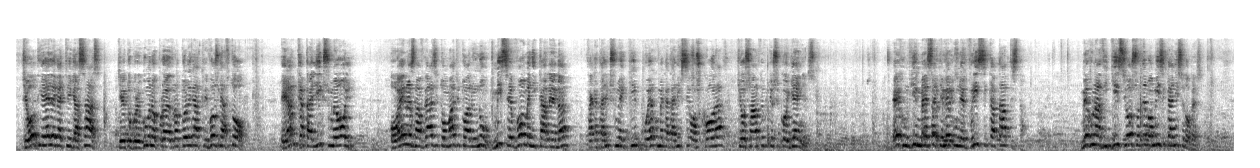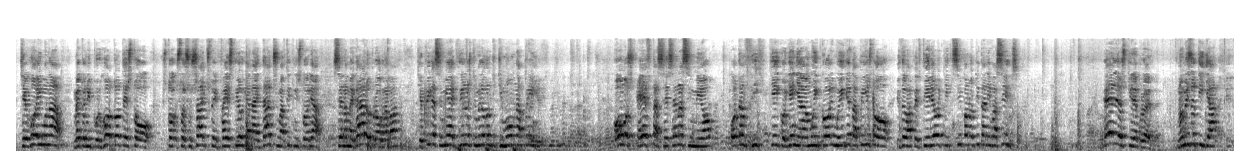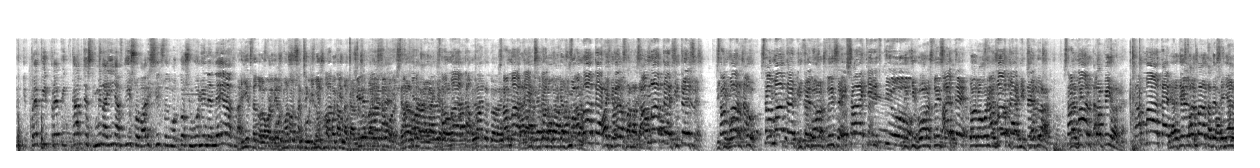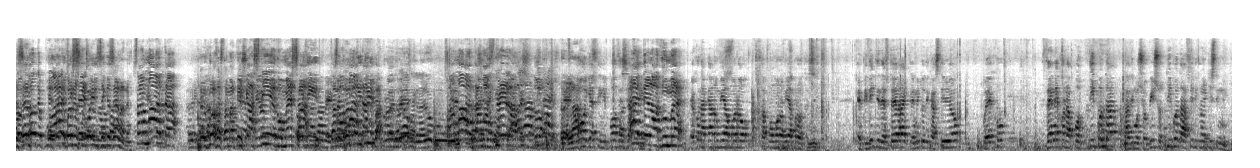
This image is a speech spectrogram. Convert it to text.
Και ό,τι έλεγα και για σας και τον προηγούμενο πρόεδρο, το έλεγα ακριβώς γι' αυτό. εάν καταλήξουμε όλοι ο ένας να βγάζει το μάτι του αλουνού μη σεβόμενοι κανέναν, θα καταλήξουμε εκεί που έχουμε καταλήξει ως χώρα και ως άνθρωποι και ως οικογένειες. Έχουν βγει μέσα και με έχουν βρήσει κατάπτυστα. Με έχουν αδικήσει όσο δεν νομίζει κανείς εδώ μέσα. Και εγώ ήμουνα με τον Υπουργό τότε στο, στο, στο Σουσάκι, στο Ηφαίστειο, για να εντάξουμε αυτή την ιστορία σε ένα μεγάλο πρόγραμμα και πήγα σε μια εκδήλωση και μου έλεγαν ότι κοιμόμουν πριν. Όμως έφτασε σε ένα σημείο όταν θύχηκε η οικογένειά μου, η κόρη μου ίδια τα πήγε στο ιδεοαπευτήριο και της είπαν ότι ήταν η Βασίλισσα. Έλεος κύριε Πρόεδρε. Νομίζω ότι για... πρέπει, πρέπει κάποια στιγμή να γίνει αυτή η σοβαρή συζήτηση στο Δημοτικό Συμβούλιο. Είναι νέοι άνθρωποι. Ανοίξτε το στο λογαριασμό Δημοτικό σας, να Συμβούλιο. ξεκινήσουμε από εκεί να κάνουμε Κύριε σοβαρή Πρόεδρε, συζήτηση. Δεν θα το κάνω καιρό. Σταμάτα! Ανοίξτε το λογαριασμό. Σταμάτα! Όχι, δεν θα σταματάω. Σταμάτα Εσύ τι επιτέλους! είσαι, Δικηγόρος του. Σταμάτα επιτέλους! Δικηγόρος του είσαι. Είσαι ακυριχτείο! Δικηγόρος του είσαι. Άντε! Το λογαριασμό του Σταμάτα θα ανοίξει επιτέλους! απλά. Να δείτε που τα πήρανε. Σταμάτα Γιατί επιτέλους! σταμάτα δεν σε νοιάζει σένα. Τότε που Ε, τότε μπορείς να σε άρχισες. βοήθησε και σένα. ναι. Σταμάτα! Εγώ θα σταματήσω. Δικαστή εδώ μέσα! Όχι, θα με τρώνε την τρύπα. Σταμάτα μας τρέλατε εδώ! Τρελά. Εγώ για την υπόθεση αυτή Άντε να δούμε! έχω να κάνω μία μόνο, θα πω μόνο μία πρόταση. Επειδή τη Δευτέρα εκκρεμεί το δικαστήριο που έχω, δεν έχω να πω τίποτα, να δημοσιοποιήσω τίποτα αυτή τη χρονική στιγμή.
